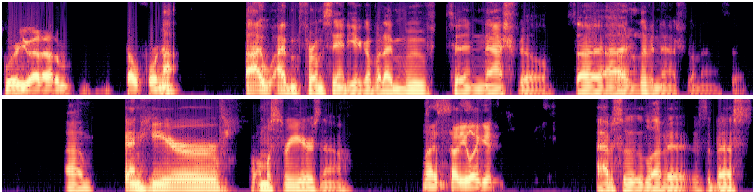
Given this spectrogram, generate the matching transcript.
Where are you at, Adam? California. Uh, I I'm from San Diego, but I moved to Nashville, so I, I live in Nashville now. So, um, been here almost three years now. nice. How do you like it? Absolutely love it. It was the best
